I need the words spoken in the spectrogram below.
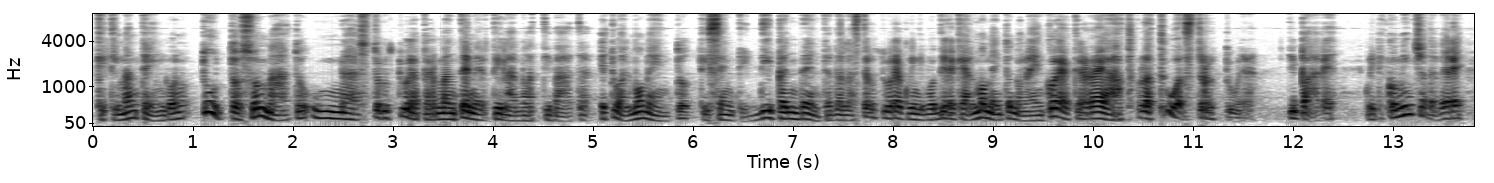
che ti mantengono, tutto sommato una struttura per mantenerti l'hanno attivata e tu al momento ti senti dipendente dalla struttura, quindi vuol dire che al momento non hai ancora creato la tua struttura. Ti pare? Quindi comincia ad avere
